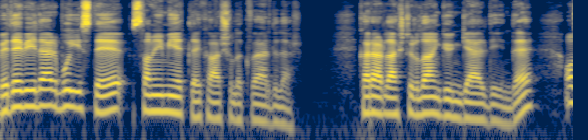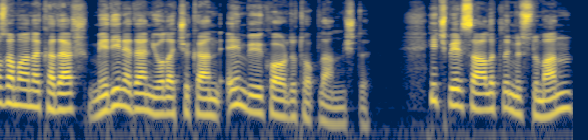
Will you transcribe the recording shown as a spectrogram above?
Bedeviler bu isteğe samimiyetle karşılık verdiler. Kararlaştırılan gün geldiğinde o zamana kadar Medine'den yola çıkan en büyük ordu toplanmıştı. Hiçbir sağlıklı Müslüman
